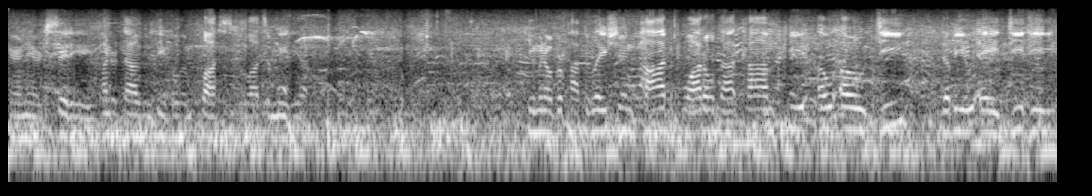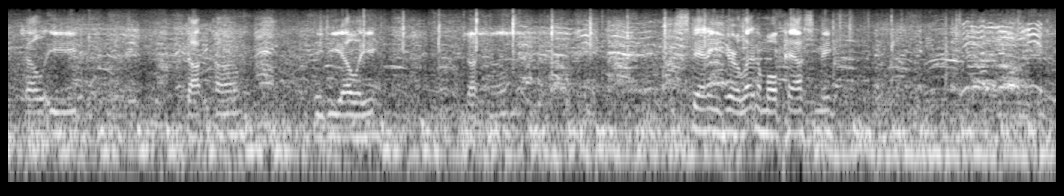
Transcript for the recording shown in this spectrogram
Here in New York City, 100,000 people and plus, lots of media. Human overpopulation, poodwaddle.com, P-O-O-D-W-A-D-D-L-E dot com, D-D-L-E dot com. Just standing here letting them all pass me. Hallelujah.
